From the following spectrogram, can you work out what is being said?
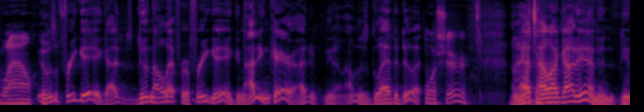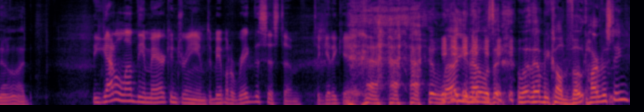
Wow. It was a free gig. I was doing all that for a free gig, and I didn't care. I didn't, you know, I was glad to do it. Well, sure. And that's how I got in. And, you know, I, You got to love the American dream to be able to rig the system to get a gig. well, you know, was it, well, that would be called vote harvesting?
